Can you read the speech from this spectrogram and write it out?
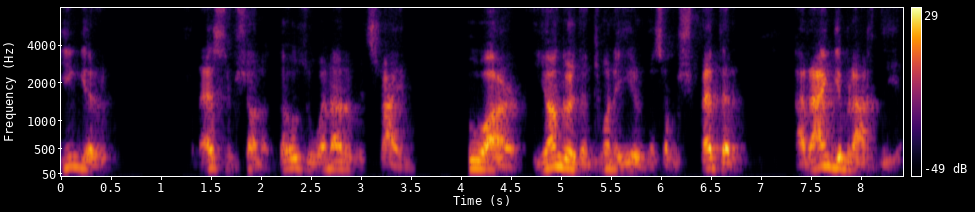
Jünger von Esrim Shona, those who went out of Mitzrayim, who are younger than 20 years, das haben später hereingebracht, die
